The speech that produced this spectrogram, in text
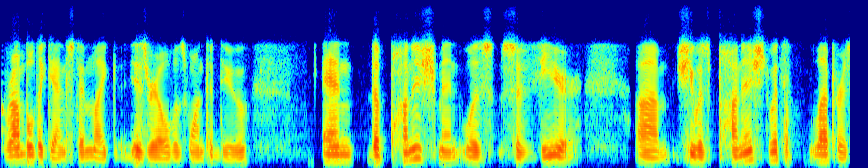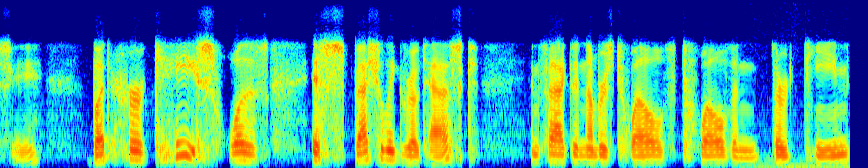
grumbled against him like Israel was wont to do, and the punishment was severe. Um, she was punished with leprosy, but her case was especially grotesque. In fact, in Numbers 12, 12, and 13,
